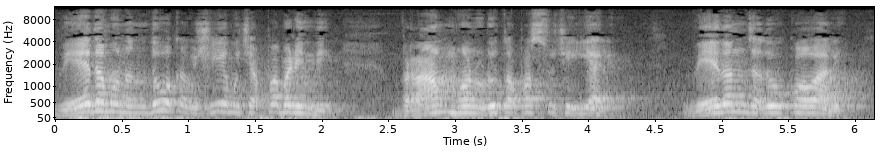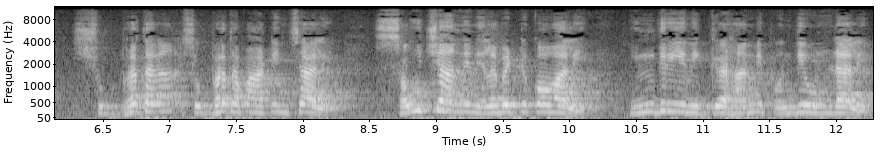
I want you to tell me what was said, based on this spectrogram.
వేదమునందు ఒక విషయము చెప్పబడింది. బ్రాహ్మణుడు తపస్సు చెయ్యాలి. వేదం చదువుకోవాలి. శుభ్రతగా శుభ్రత పాటించాలి. శౌచాన్ని నిలబెట్టుకోవాలి. ఇంద్రియ నిగ్రహాన్ని పొంది ఉండాలి.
